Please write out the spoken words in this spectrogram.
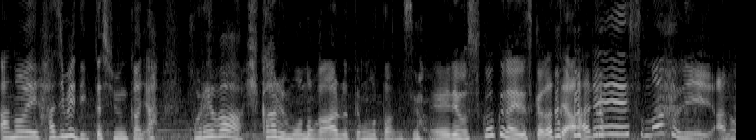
あの初めて行った瞬間にあこれは光るものがあるって思ったんですよ、えー、でもすごくないですか？だってあれその後にあの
